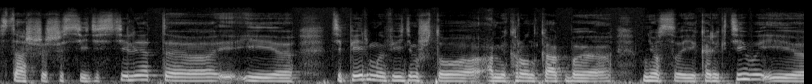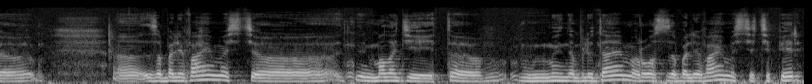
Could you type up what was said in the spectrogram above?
старше 60 лет, э, и теперь мы видим, что омикрон как бы внес свои коррективы и Э, заболеваемость э, молодеет. Э, мы наблюдаем рост заболеваемости теперь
